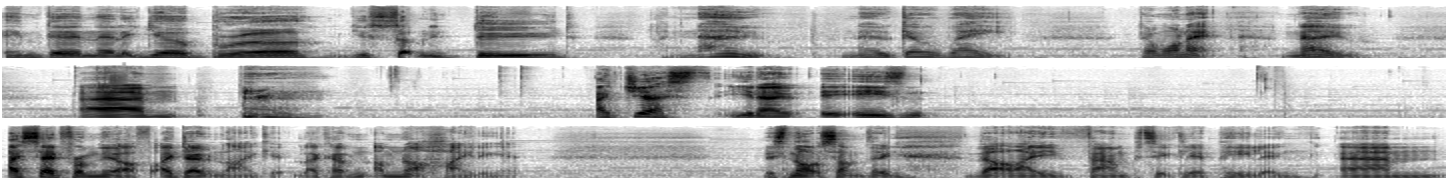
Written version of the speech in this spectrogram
Him doing the, like, yo, bro, you're something, dude. Like, no, no, go away. Don't want it. No. Um, I just, you know, he's... I said from the off, I don't like it. Like, I'm, I'm not hiding it. It's not something that I found particularly appealing. Um,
